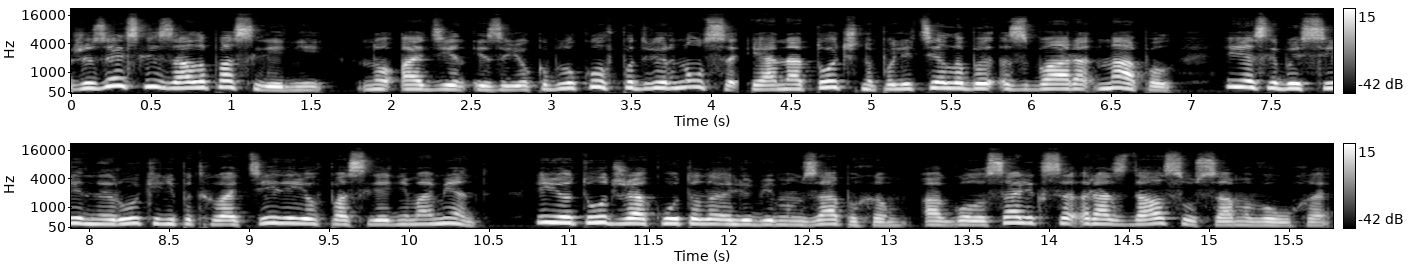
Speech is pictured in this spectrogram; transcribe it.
Жизель слезала последней, но один из ее каблуков подвернулся, и она точно полетела бы с бара на пол, если бы сильные руки не подхватили ее в последний момент. Ее тут же окутало любимым запахом, а голос Алекса раздался у самого уха.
